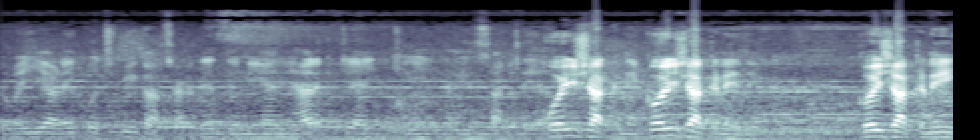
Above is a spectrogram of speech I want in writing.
ਦੁਬਈ ਵਾਲੇ ਕੁਝ ਵੀ ਕਰ ਸਕਦੇ ਦੁਨੀਆ ਦੀ ਹਰ ਇੱਕ ਚੀਜ਼ ਖਰੀਦ ਸਕਦੇ ਆ। ਕੋਈ ਸ਼ੱਕ ਨਹੀਂ ਕੋਈ ਸ਼ੱਕ ਨਹੀਂ ਜੀ। ਕੋਈ ਸ਼ੱਕ ਨਹੀਂ।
